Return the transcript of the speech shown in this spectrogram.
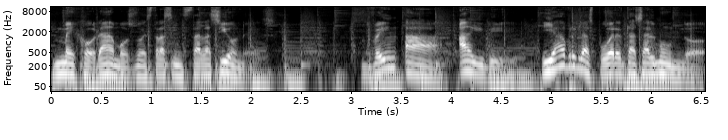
Mejoramos nuestras instalaciones. Ven a ID y abre las puertas al mundo.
